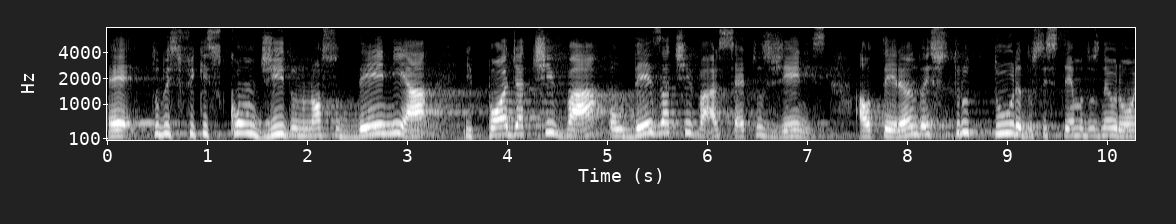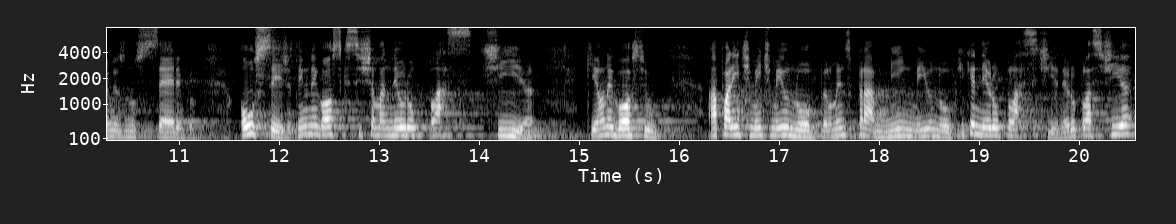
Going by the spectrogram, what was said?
é, tudo isso fica escondido no nosso DNA e pode ativar ou desativar certos genes alterando a estrutura do sistema dos neurônios no cérebro. Ou seja, tem um negócio que se chama neuroplastia, que é um negócio aparentemente meio novo, pelo menos para mim, meio novo. O que é neuroplastia? Neuroplastia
